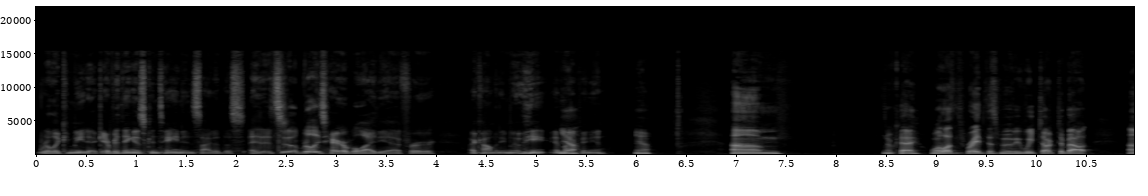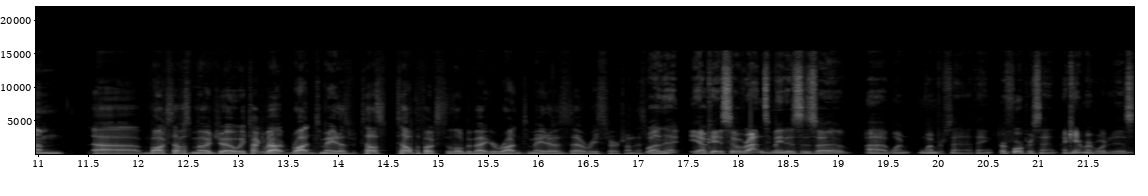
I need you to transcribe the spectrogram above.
really comedic? Everything is contained inside of this. It's a really terrible idea for a comedy movie, in my opinion. Yeah. Um. Okay. Well, let's rate this movie. We talked about um uh box office mojo. We talked about Rotten Tomatoes. Tell us, tell the folks a little bit about your Rotten Tomatoes uh, research on this. Well, movie. no, yeah, okay. So Rotten Tomatoes is a uh, one one percent, I think, or four percent. I can't remember what it is.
